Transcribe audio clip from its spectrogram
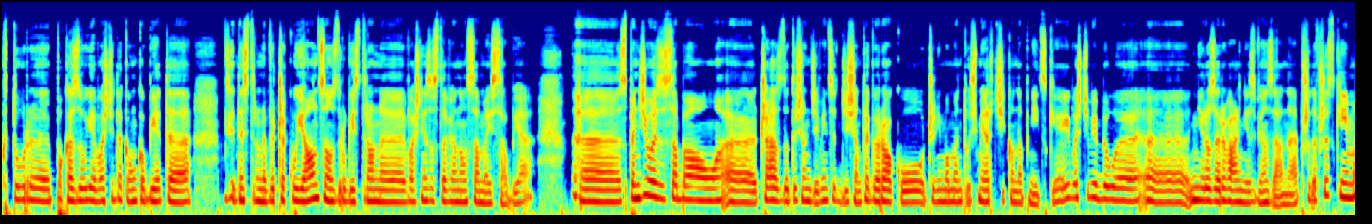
który pokazuje właśnie taką kobietę z jednej strony wyczekującą, z drugiej strony właśnie zostawioną samej sobie. Spędziły ze sobą e, czas do 1910 roku, czyli momentu śmierci Konopnickiej. Właściwie były e, nierozerwalnie związane. Przede wszystkim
